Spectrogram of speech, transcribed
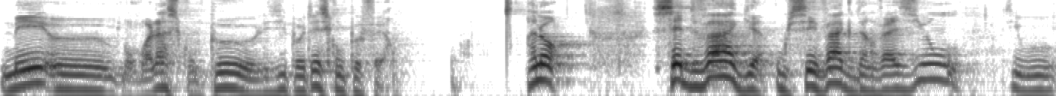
mais bon, voilà ce peut, les hypothèses qu'on peut faire. Alors, cette vague ou ces vagues d'invasion, si vous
